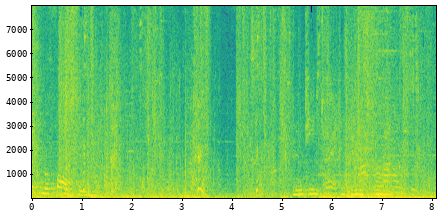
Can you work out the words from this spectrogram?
Satan will fall soon. Blue Team's turret has been destroyed.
